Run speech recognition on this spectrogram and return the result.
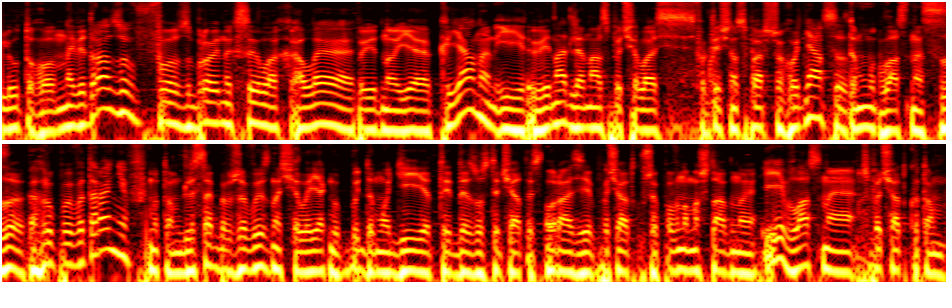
лютого. Не відразу в збройних силах, але відповідно є киянин, і війна для нас почалась фактично з першого дня. Це тому, власне, з групою ветеранів. Ми там для себе вже визначили, як ми будемо діяти, де зустрічатись у разі початку вже повномасштабної. І власне спочатку там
